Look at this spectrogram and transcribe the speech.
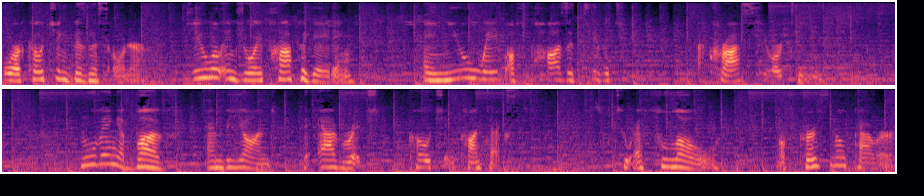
or coaching business owner. You will enjoy propagating a new wave of positivity across your team moving above and beyond the average coaching context to a flow of personal power.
